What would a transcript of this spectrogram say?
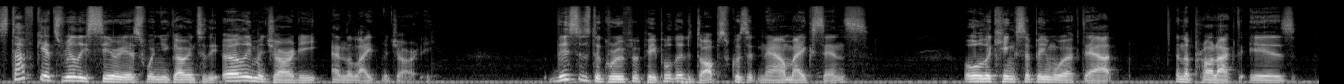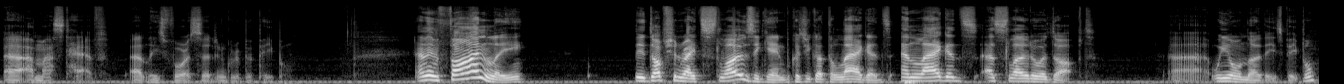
Stuff gets really serious when you go into the early majority and the late majority. This is the group of people that adopts because it now makes sense. All the kinks have been worked out, and the product is uh, a must have, at least for a certain group of people. And then finally, the adoption rate slows again because you've got the laggards, and laggards are slow to adopt. Uh, we all know these people.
